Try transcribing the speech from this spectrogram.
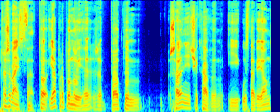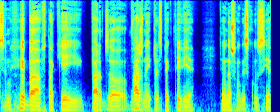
Proszę Państwa, to ja proponuję, że po tym szalenie ciekawym i ustawiającym chyba w takiej bardzo ważnej perspektywie tę naszą dyskusję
